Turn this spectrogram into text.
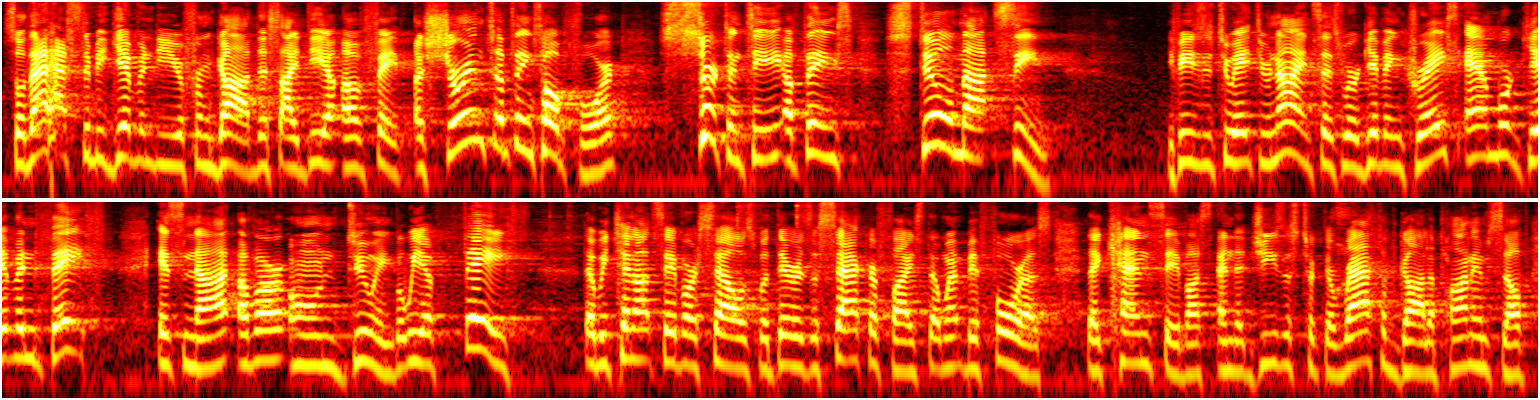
So that has to be given to you from God, this idea of faith. Assurance of things hoped for, certainty of things still not seen. Ephesians 2 8 through 9 says we're given grace and we're given faith. It's not of our own doing, but we have faith that we cannot save ourselves, but there is a sacrifice that went before us that can save us, and that Jesus took the wrath of God upon himself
